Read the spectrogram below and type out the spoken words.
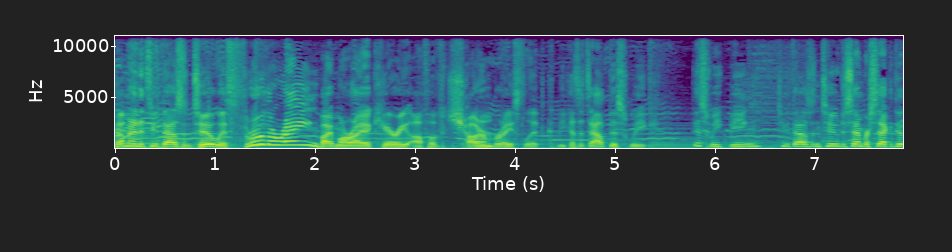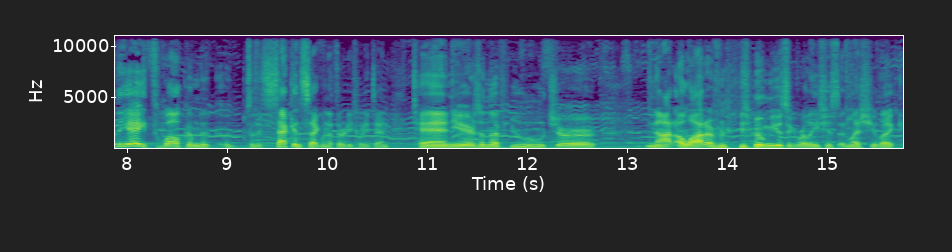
Coming into 2002 with Through the Rain by Mariah Carey off of Charm Bracelet because it's out this week. This week being 2002, December 2nd to the 8th. Welcome to, uh, to the second segment of 30 2010. 10 years in the future. Not a lot of new music releases unless you like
